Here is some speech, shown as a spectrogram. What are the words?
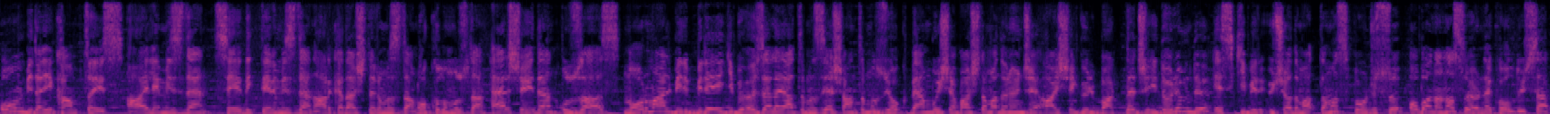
11 ayı kamptayız. Ailemizden, sevdiklerimizden, arkadaşlarımızdan, okulumuzdan, her şeyden uzağız. Normal bir birey gibi özel hayatımız, yaşantımız yok. Ben bu işe başlamadan önce Ayşegül Baklacı idolümdü. Eski bir 3 adım atlama sporcusu. O bana nasıl örnek olduysa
